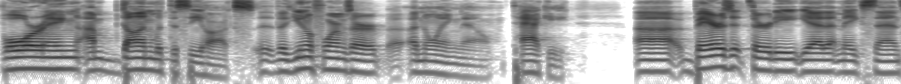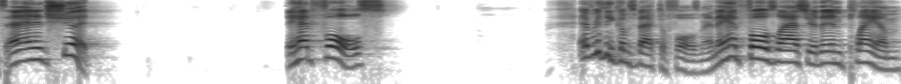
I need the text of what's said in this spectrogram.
Boring. I'm done with the Seahawks. Uh, The uniforms are uh, annoying now, tacky. Uh, Bears at 30, yeah, that makes sense. And it should. They had Foles. Everything comes back to Foles, man. They had Foles last year. They didn't play him.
